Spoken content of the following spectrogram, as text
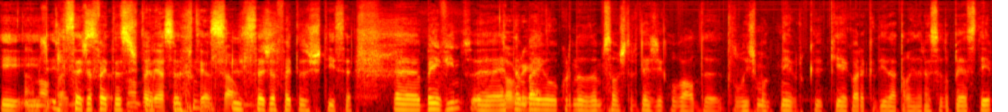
e, não, não e lhe seja feita a lhe seja feita justiça. Uh, Bem-vindo, uh, é também obrigado. o coordenador da Missão Estratégia Global de, de Luís Montenegro, que, que, é agora candidato à liderança do PSD.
